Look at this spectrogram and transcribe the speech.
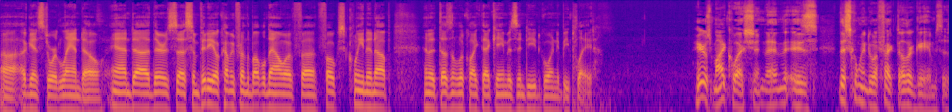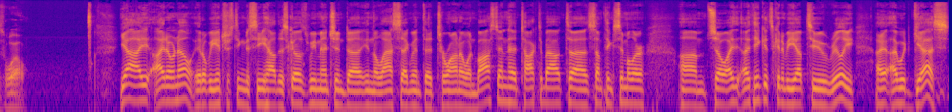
uh, against Orlando. And uh, there's uh, some video coming from the bubble now of uh, folks cleaning up, and it doesn't look like that game is indeed going to be played. Here's my question: then Is this going to affect other games as well? Yeah, I, I don't know. It'll be interesting to see how this goes. We mentioned uh, in the last segment that Toronto and Boston had talked about uh, something similar. Um, so I, I think it's going to be up to really, I, I would guess,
